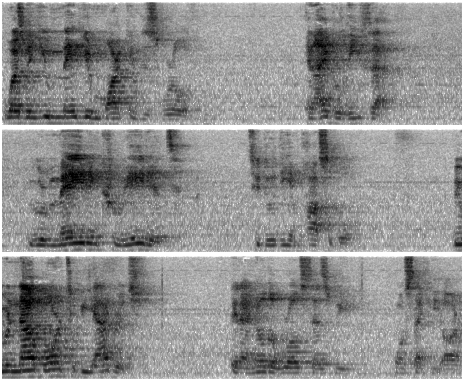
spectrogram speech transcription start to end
was when you made your mark in this world. And I believe that. We were made and created to do the impossible. We were not born to be average. And I know the world says we most likely are.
